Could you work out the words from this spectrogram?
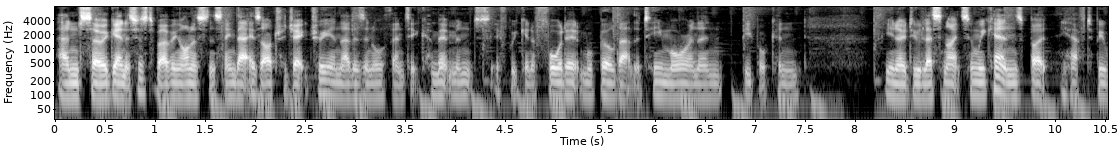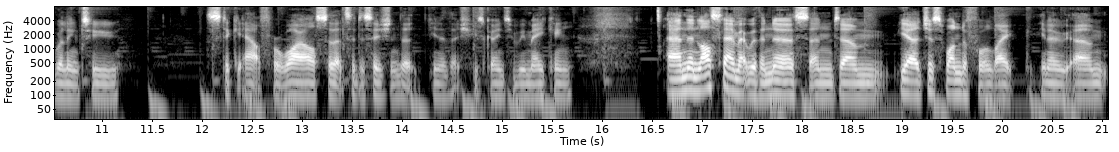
And so, again, it's just about being honest and saying that is our trajectory and that is an authentic commitment. If we can afford it, we'll build out the team more, and then people can, you know, do less nights and weekends. But you have to be willing to stick it out for a while. So that's a decision that you know that she's going to be making. And then lastly, I met with a nurse, and um, yeah, just wonderful. Like you know, um,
